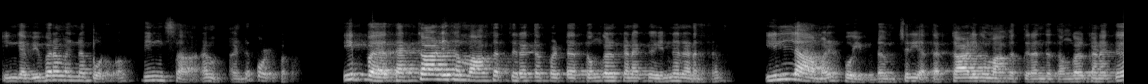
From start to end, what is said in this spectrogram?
இங்க விவரம் என்ன போடுவோம்? மின்சாரம் என்று போட்டுக்கணும். இப்ப தற்காலிகமாக திறக்கப்பட்ட தொங்கல் கணக்கு என்ன நடந்தது இல்லாமல் போய்விடும். சரியா? தற்காலிகமாக திறந்த தொங்கல் கணக்கு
